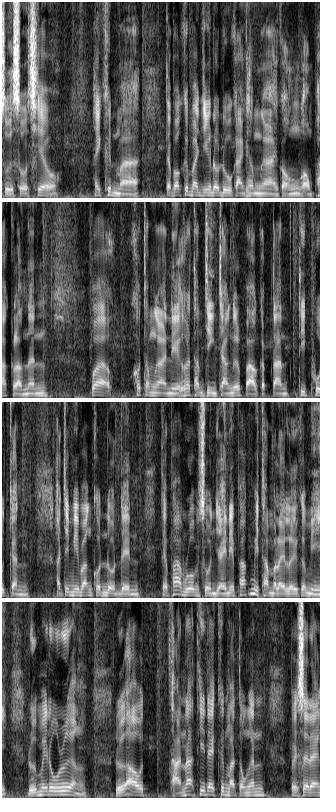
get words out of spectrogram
สื่อโซเชียลให้ขึ้นมา แต่พอขึ้นมาจริงเราดูการทำงานของของพรรคเหล่านั้น ว่าเขาทำงานเนี่ยเขาทำจริงจังหรือเปล่ากับตามที่พูดกัน อาจจะมีบางคนโดดเด่น แต่ภาพรวมส่วนใหญ่ในพรรคไม่ทำอะไรเลยก็มี หรือไม่รู้เรื่อง หรือเอา ฐานะที่ได้ขึ้นมาตรงนั้นไปแสดง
